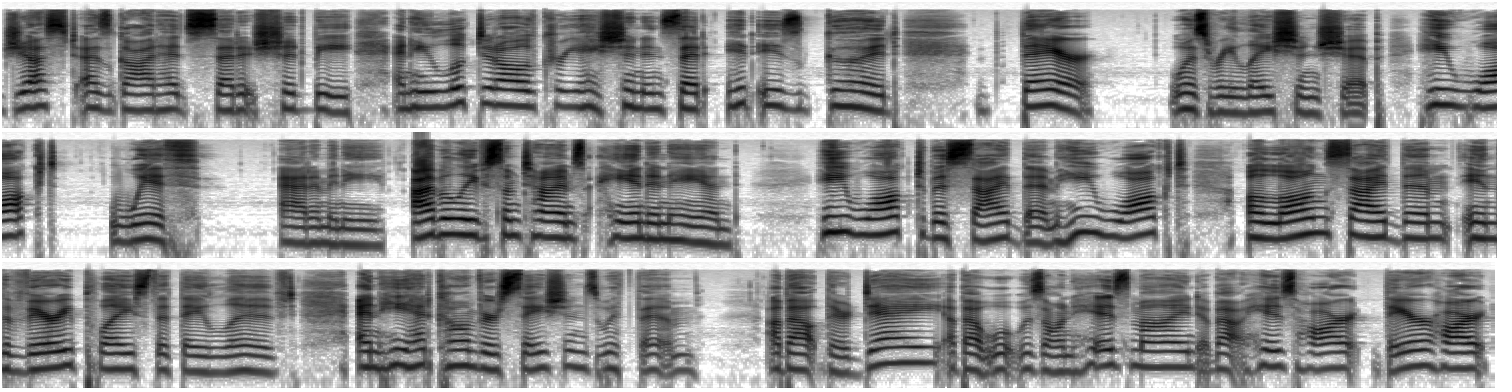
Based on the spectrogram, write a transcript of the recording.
just as God had said it should be. And he looked at all of creation and said, It is good. There was relationship. He walked with Adam and Eve. I believe sometimes hand in hand. He walked beside them. He walked alongside them in the very place that they lived. And he had conversations with them. About their day, about what was on his mind, about his heart, their heart.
